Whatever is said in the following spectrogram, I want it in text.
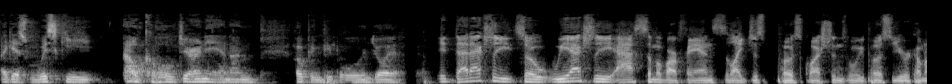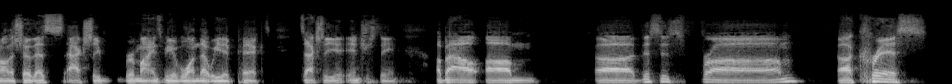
I guess, whiskey alcohol journey. And I'm hoping people will enjoy it. It, that actually, so we actually asked some of our fans to like just post questions when we posted you were coming on the show. That's actually reminds me of one that we had picked. It's actually interesting about, um, uh, this is from, uh, Chris,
